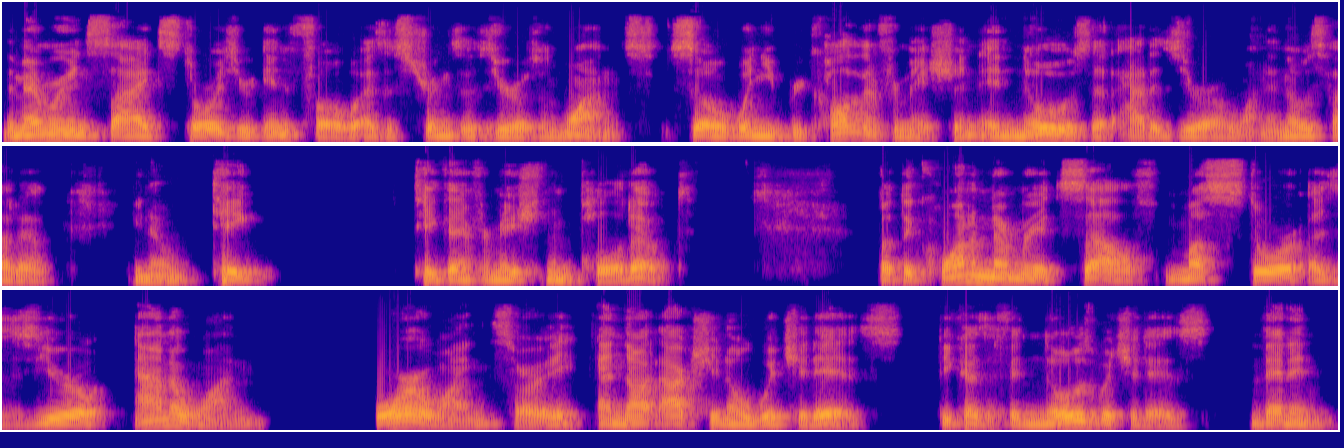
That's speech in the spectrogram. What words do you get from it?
the memory inside stores your info as a strings of zeros and ones. So when you recall the information, it knows that it had a zero one. It knows how to, you know, take take that information and pull it out. But the quantum memory itself must store a zero and a one, or a one, sorry, and not actually know which it is. Because if it knows which it is, then in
